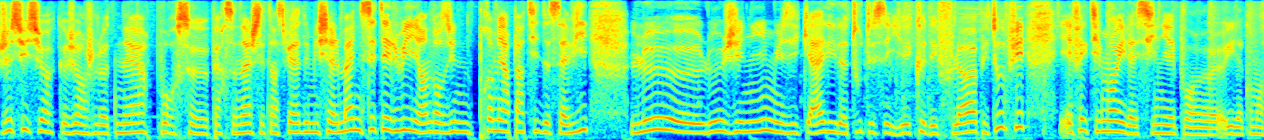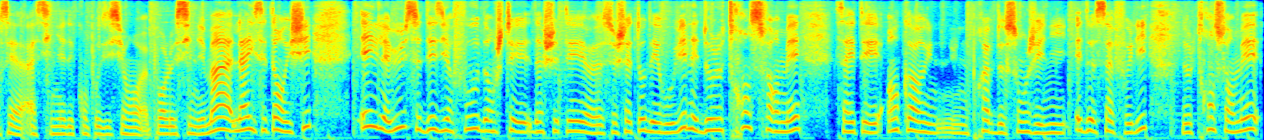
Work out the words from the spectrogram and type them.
je suis sûre que Georges Lautner, pour ce personnage, s'est inspiré de Michel Magne. C'était lui, hein, dans une première partie de sa vie, le, génie musical. Il a tout essayé, que des flops et tout. Puis, effectivement, il a signé pour, il a commencé à, signer des compositions pour le cinéma. Là, il s'est enrichi et il a eu ce désir fou d'acheter ce château d'Hérouville et de le transformer. Ça a été encore une, preuve de son génie et de sa folie de le transformer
